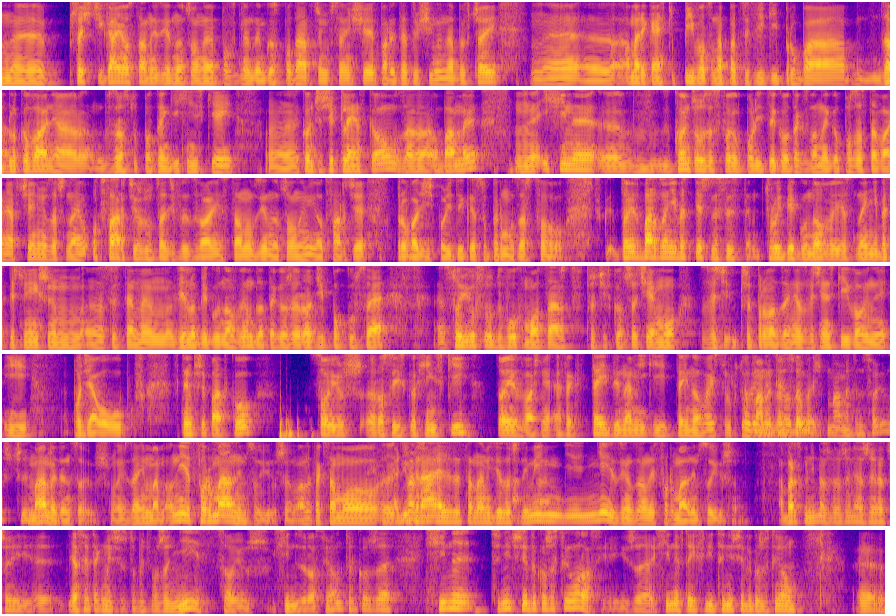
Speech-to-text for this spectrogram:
prześcigają Stany Zjednoczone pod względem gospodarczym w sensie parytetu siły nabywczej. E, e, amerykański pivot na Pacyfiki, próba zablokowania wzrostu potęgi chińskiej kończy się klęską za Obamy i Chiny kończą ze swoją polityką tak zwanego pozostawania w cieniu, zaczynają otwarcie rzucać wyzwanie Stanom Zjednoczonym i otwarcie prowadzić politykę supermocarstwową. Sk- To jest bardzo niebezpieczny system. Trójbiegunowy jest najniebezpieczniejszym e, systemem wielobiegunowym, dlatego że rodzi pokusę e, sojuszu dwóch mocarstw przeciwko trzeciemu, zwyci- przeprowadzenia zwycięskiej wojny i podziału łupów. W tym przypadku sojusz rosyjsko-chiński to jest właśnie efekt tej dynamiki, tej nowej struktury Mamy ten międzynarodowej. sojusz? Mamy ten sojusz? Czy... Mamy ten sojusz, moim zdaniem mamy. On nie jest formalnym sojuszem, ale tak samo e, A nie masz- Izrael ze Stanami Zjednoczonymi nie, nie jest związany formalnym sojuszem. A Bartku, nie masz wrażenia, że raczej, y, ja sobie tak myślę, że to być może nie jest sojusz Chin z Rosją, tylko że Chiny cynicznie wykorzystują Rosję i że Chiny w tej chwili cynicznie wykorzystują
